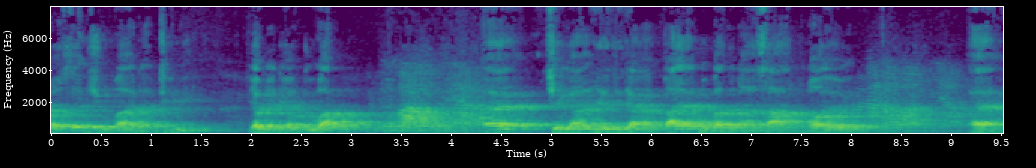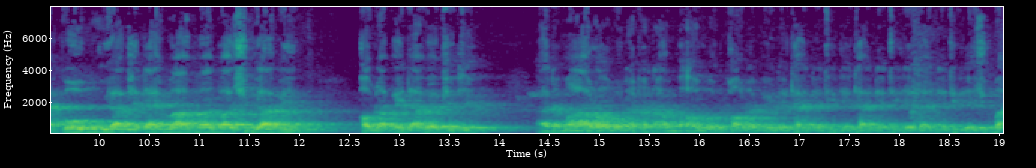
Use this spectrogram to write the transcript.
တော့စိတ်ရှုမှတယ်ထိပြီးရောက်တဲ့ရောက်သူက အဲအခြေခံအရေးကြီးတာကာယ ानु ပဒနာအစနော်ယောအဲကိုယ်မူရဖြစ်တိုင်းမှာမှန်သွားရှုရပြီဖောင်းတာပိတ်တာပဲဖြစ်ဖြစ်အဲဓမ္မတော့ဘုရားထွက်တာမဟုတ်ဘူးဖောင်းတယ်ပိတ်တယ်ထိုင်တယ်ထိတယ်ထိုင်တယ်ထိတယ်ထိုင်တယ်ထိတယ်ရှုမှ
